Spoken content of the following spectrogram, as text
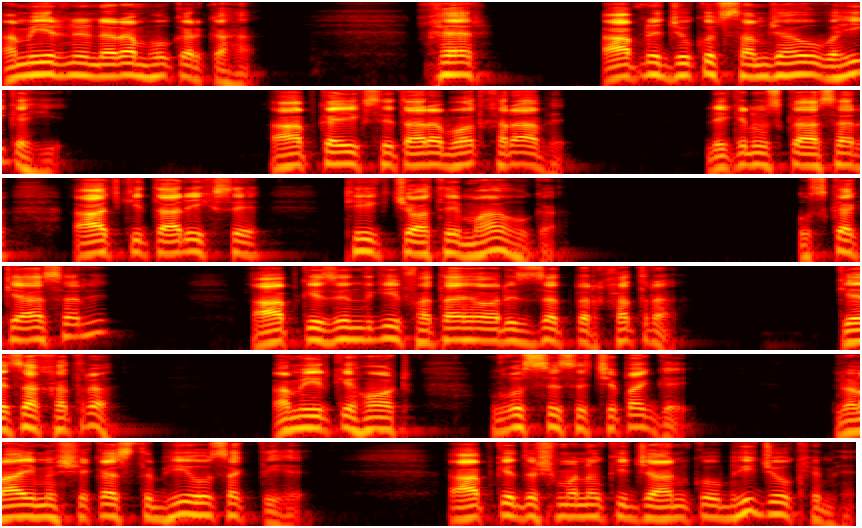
अमीर ने नरम होकर कहा, खैर, आपने जो कुछ समझा हो वही कहिए। आपका एक सितारा बहुत खराब है, लेकिन उसका असर आज की तारीख से ठीक चौथे माह होगा। उसका क्या असर है? आपकी ज़िंदगी फतह और इज़्ज़त पर खतरा। कैसा खतरा? अमीर के होंठ गुस्से से चिपक गए। लड़ाई में शिकस्त भी हो सकती है। आपके दुश्मनों की जान को भी जोखिम है।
